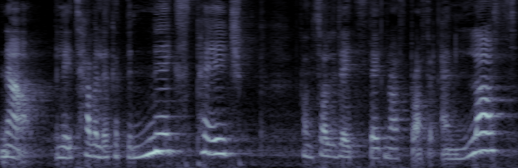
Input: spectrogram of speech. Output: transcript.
Now, let's have a look at the next page. Consolidated statement of profit and loss.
